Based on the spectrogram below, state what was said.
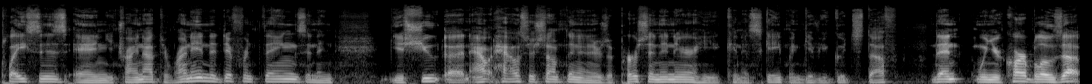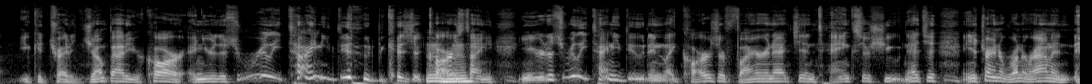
places and you try not to run into different things and then you shoot an outhouse or something and there's a person in there he can escape and give you good stuff then when your car blows up you could try to jump out of your car and you're this really tiny dude because your car Mm-hmm. is tiny you're this really tiny dude and like cars are firing at you and tanks are shooting at you and you're trying to run around and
